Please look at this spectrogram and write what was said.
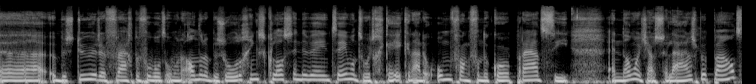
uh, een bestuurder vraagt bijvoorbeeld om een andere bezoldigingsklas in de WNT. Want er wordt gekeken naar de omvang van de corporatie. En dan wordt jouw salaris bepaald.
